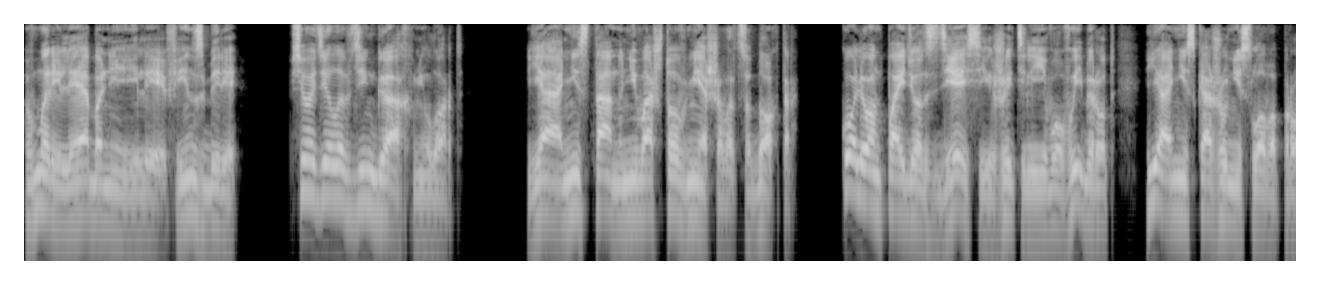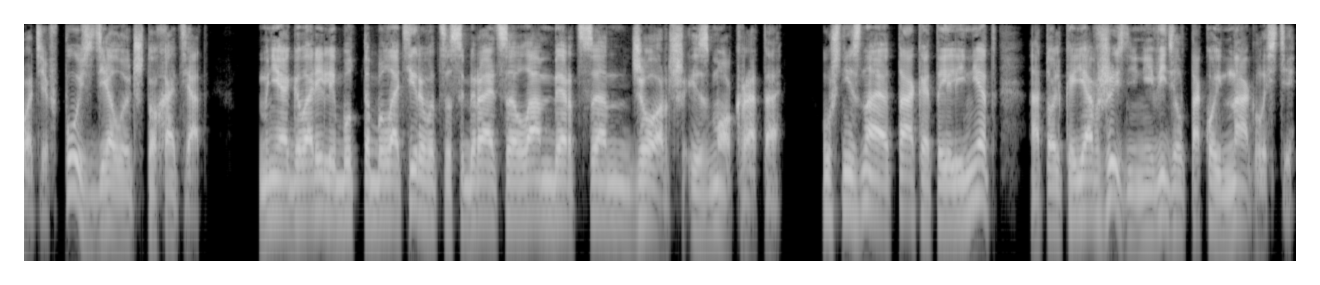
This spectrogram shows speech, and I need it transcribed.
в Мэрилебане или Финсбери? Все дело в деньгах, милорд. Я не стану ни во что вмешиваться, доктор. Коли он пойдет здесь, и жители его выберут, я не скажу ни слова против. Пусть делают, что хотят. Мне говорили, будто баллотироваться собирается Ламберт Сент-Джордж из Мократа. Уж не знаю, так это или нет, а только я в жизни не видел такой наглости.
